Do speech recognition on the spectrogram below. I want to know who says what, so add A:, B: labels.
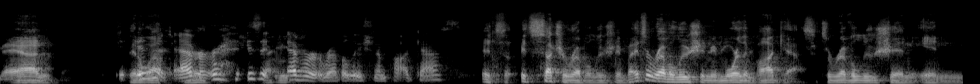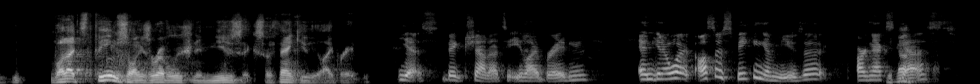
A: Man, been
B: Is it ever? Is it ever a revolution in podcasts?
A: It's it's such a revolution, but it's a revolution in more than podcasts. It's a revolution in well, that theme song is a revolution in music. So thank you, Eli Braden.
B: Yes. Big shout out to Eli Braden. And you know what? Also, speaking of music, our next
A: Yeah.
B: guest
